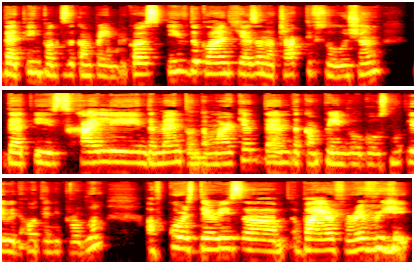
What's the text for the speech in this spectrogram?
that impacts the campaign because if the client has an attractive solution that is highly in demand on the market, then the campaign will go smoothly without any problem. Of course, there is a buyer for every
